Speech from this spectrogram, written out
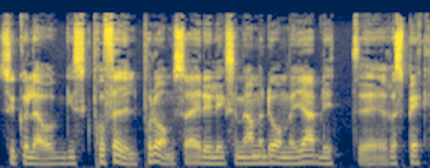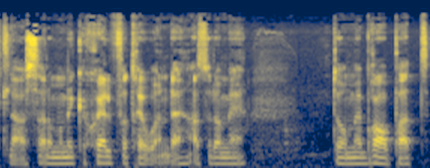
psykologisk profil på dem så är det liksom, ja men de är jävligt eh, respektlösa, de har mycket självförtroende, alltså de är, de är bra på att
